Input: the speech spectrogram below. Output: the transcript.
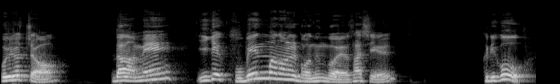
보이셨죠? 그 다음에 이게 900만원을 버는 거예요, 사실. 그리고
